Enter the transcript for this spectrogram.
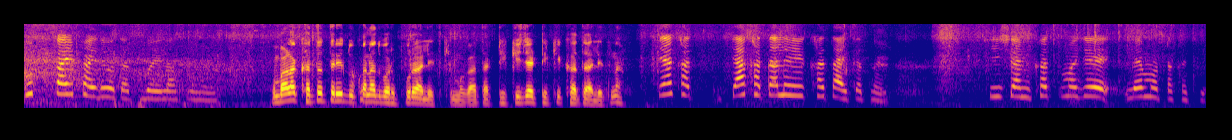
खूप काही फायदे होतात बैल असल्यामुळे. बाळा खतं तरी दुकानात भरपूर आलीत की मग? आता ठिकीच्या ठिकी खतं आलीत ना? त्या खत त्या खताला हे खत ऐकत नाही. ही शेणखत म्हणजे लय मोठा खत आहे.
